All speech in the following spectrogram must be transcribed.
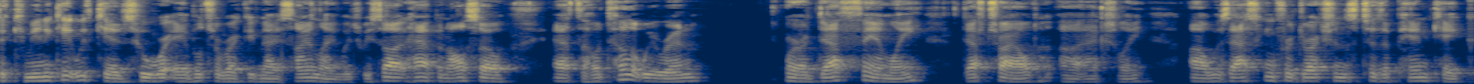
to communicate with kids who were able to recognize sign language. We saw it happen also at the hotel that we were in, where a deaf family deaf child, uh, actually, uh, was asking for directions to the pancake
